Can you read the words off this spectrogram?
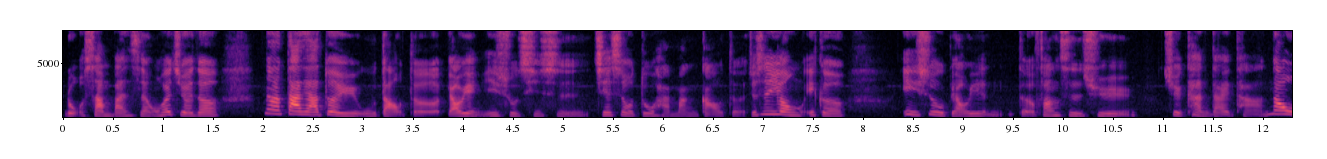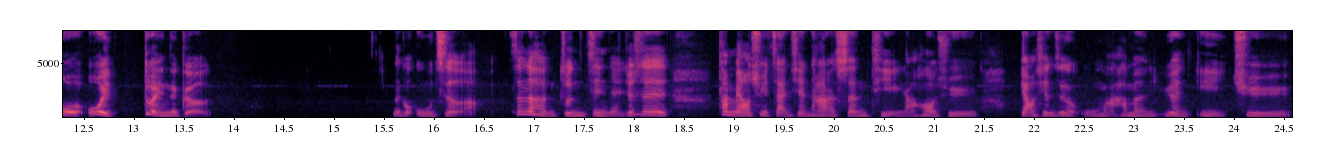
裸上半身。我会觉得，那大家对于舞蹈的表演艺术，其实接受度还蛮高的，就是用一个艺术表演的方式去去看待它。那我我也对那个那个舞者啊，真的很尊敬诶，就是。他们要去展现他的身体，然后去表现这个舞嘛。他们愿意去，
